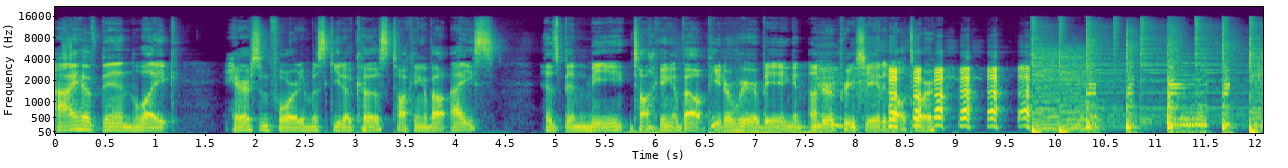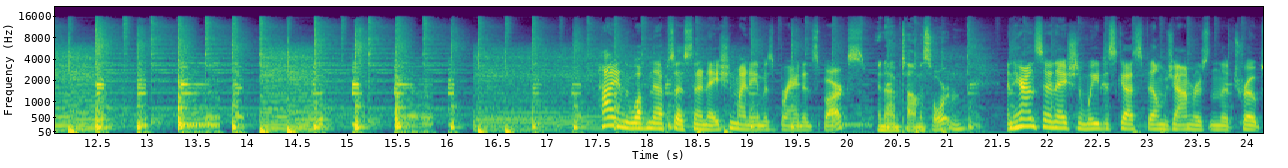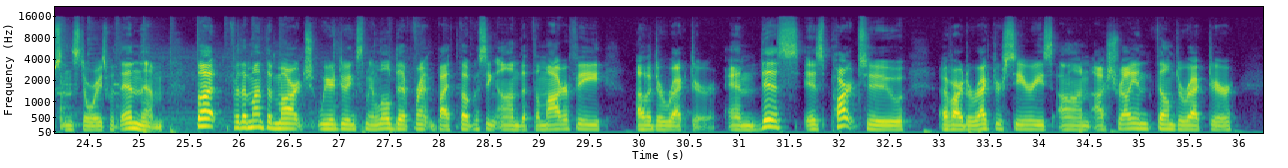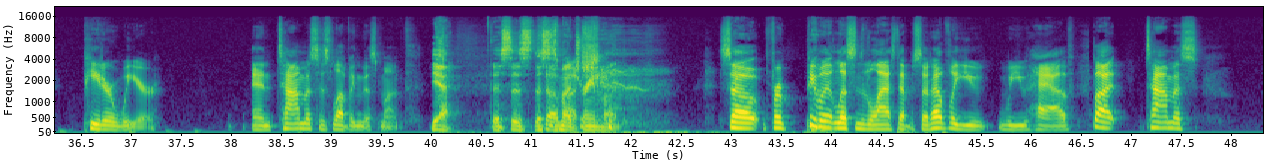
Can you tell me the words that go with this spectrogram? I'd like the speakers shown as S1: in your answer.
S1: I have been like Harrison Ford in Mosquito Coast talking about ice has been me talking about Peter Weir being an underappreciated auteur.
S2: Hi, and welcome to episode of Cinenation. My name is Brandon Sparks.
S1: And I'm Thomas Horton.
S2: And here on Cinenation, we discuss film genres and the tropes and stories within them. But for the month of March, we are doing something a little different by focusing on the filmography of a director. And this is part two of our director series on Australian film director Peter Weir. And Thomas is loving this month.
S1: Yeah, this is this
S2: So
S1: is my
S2: much.
S1: dream month.
S2: So for people that listened to the last episode, hopefully you you have. But Thomas,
